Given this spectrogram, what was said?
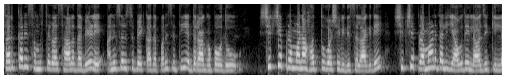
ಸರ್ಕಾರಿ ಸಂಸ್ಥೆಗಳ ಸಾಲದ ವೇಳೆ ಅನುಸರಿಸಬೇಕಾದ ಪರಿಸ್ಥಿತಿ ಎದುರಾಗಬಹುದು. ಶಿಕ್ಷೆ ಪ್ರಮಾಣ ಹತ್ತು ವರ್ಷ ವಿಧಿಸಲಾಗಿದೆ. ಶಿಕ್ಷೆ ಪ್ರಮಾಣದಲ್ಲಿ ಯಾವುದೇ ಲಾಜಿಕ್ ಇಲ್ಲ.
